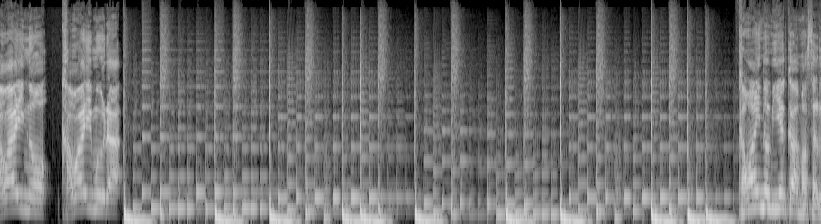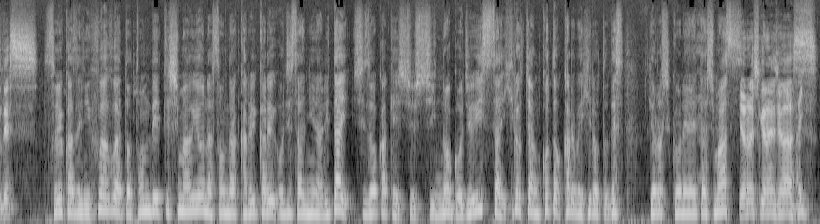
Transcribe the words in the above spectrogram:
河合の河合村。河合の宮川勝です。そよ風にふわふわと飛んでいってしまうようなそんな軽い軽いおじさんになりたい静岡県出身の51歳ひろちゃんこと軽部ひろとです。よろしくお願いいたします。よろしくお願いします、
